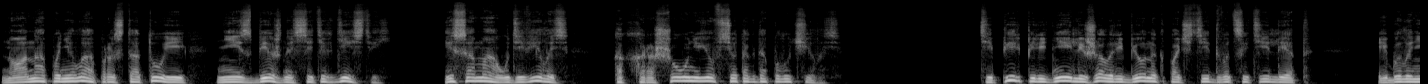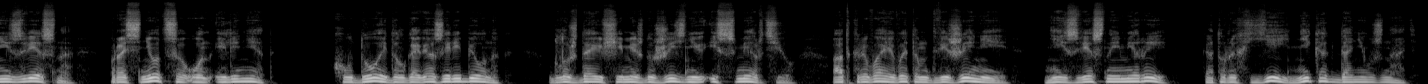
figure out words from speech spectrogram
но она поняла простоту и неизбежность этих действий и сама удивилась, как хорошо у нее все тогда получилось. Теперь перед ней лежал ребенок почти двадцати лет, и было неизвестно, проснется он или нет худой долговязый ребенок, блуждающий между жизнью и смертью, открывая в этом движении неизвестные миры, которых ей никогда не узнать.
